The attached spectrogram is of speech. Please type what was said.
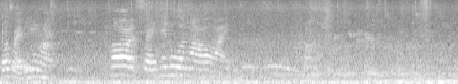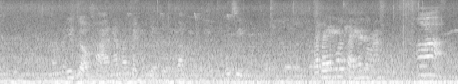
พ่อใส่ให้ดูหน่อย พ่อใส่ให้ดูหน่อย มันไม่ได้เจาะขานะ มันเป็นเหยียบๆกันดูสิ ไปไปให้พ่อใส่ให้ตรงนั้น พ่อ เ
